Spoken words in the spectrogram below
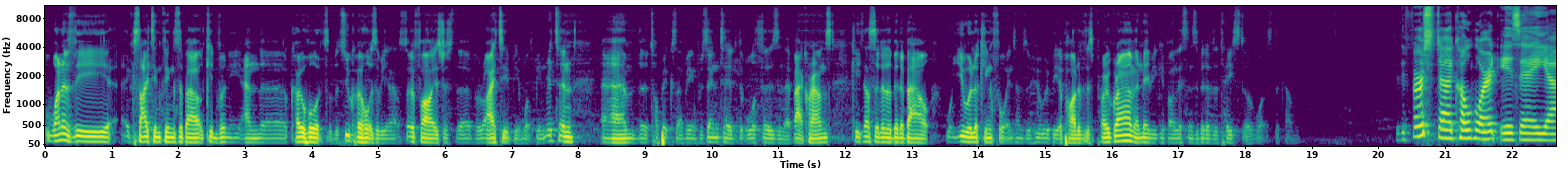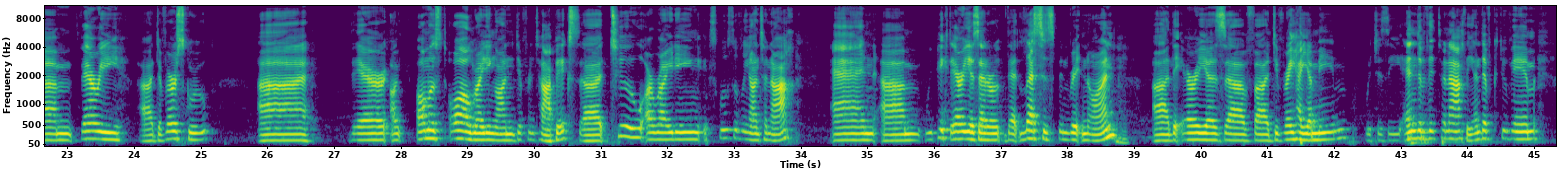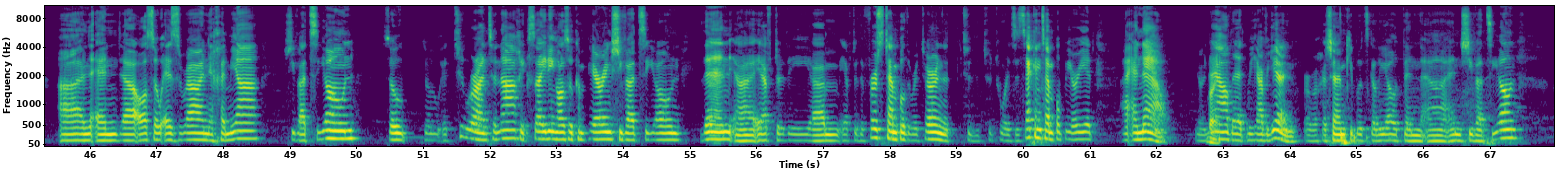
One of the exciting things about Kitvuni and the cohorts, or the two cohorts that have been out so far, is just the variety of what's been written, um, the topics that are being presented, the authors and their backgrounds. Can you tell us a little bit about what you were looking for in terms of who would be a part of this program, and maybe give our listeners a bit of the taste of what's to come? The first uh, cohort is a um, very uh, diverse group. Uh, they're uh, almost all writing on different topics. Uh, two are writing exclusively on Tanakh, and um, we picked areas that are that less has been written on. Uh, the areas of uh, Divrei Hayamim, which is the end of the Tanakh, the end of Ketuvim, uh, and uh, also Ezra, Nehemiah, Shivat Zion. So, so uh, two are on Tanakh, exciting. Also comparing Shivat Zion then uh, after the um, after the first temple, the return to, the, to towards the second temple period, uh, and now, you know, Right. now that we have again Baruch Hashem, Kibbutz Galiot, and uh, and Shivat Zion.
